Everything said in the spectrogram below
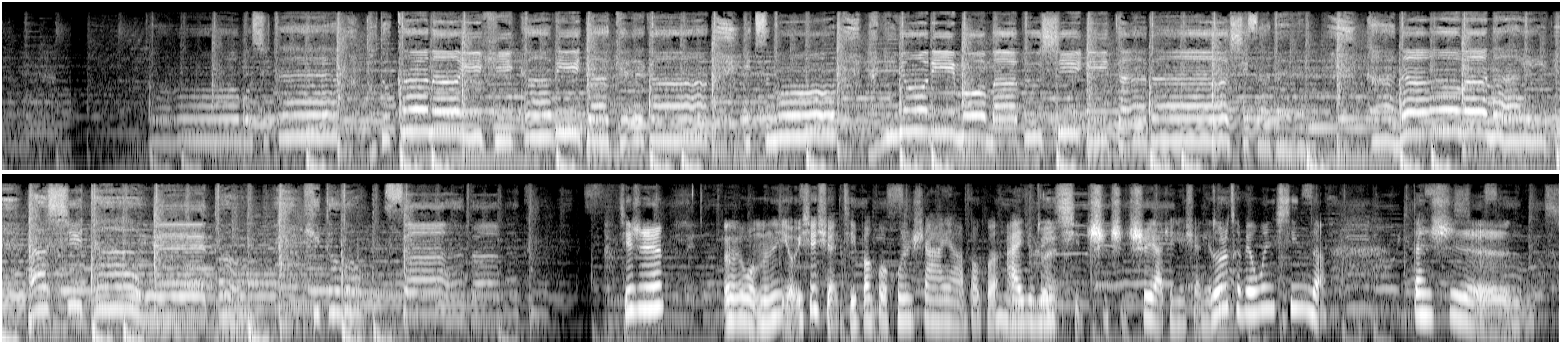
其实，呃，我们有一些选题，包括婚纱呀，包括爱就是一起吃吃吃呀，这些选题都是特别温馨的。但是，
